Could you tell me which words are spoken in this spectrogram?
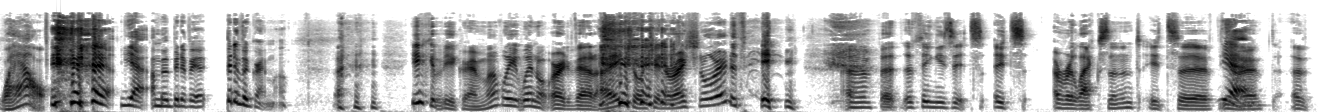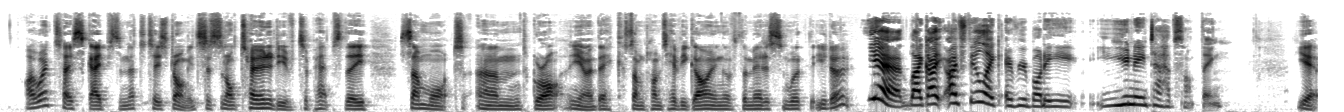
Wow, Yeah, I'm a bit of a bit of a grandma. you can be a grandma. We, we're not worried about age or generational or anything. Um, but the thing is, it's it's a relaxant. It's a you Yeah. know, a, I won't say escapism. That's too strong. It's just an alternative to perhaps the somewhat um, gro- you know the sometimes heavy going of the medicine work that you do. Yeah, like I, I feel like everybody, you need to have something. Yeah,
